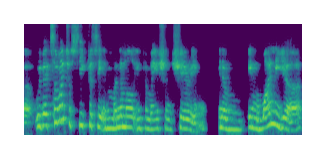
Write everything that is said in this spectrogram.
uh, we've had so much of secrecy and minimal information sharing in a in one year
